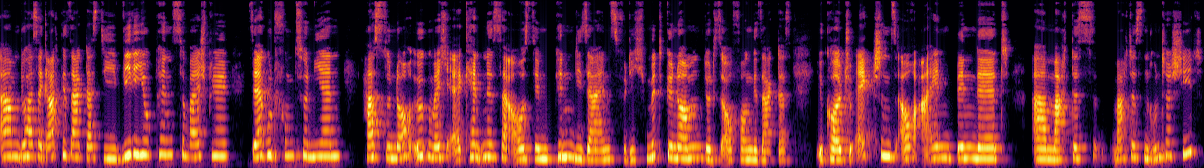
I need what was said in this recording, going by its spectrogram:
ähm, du hast ja gerade gesagt, dass die Videopins zum Beispiel sehr gut funktionieren. Hast du noch irgendwelche Erkenntnisse aus den Pin-Designs für dich mitgenommen? Du hattest auch vorhin gesagt, dass ihr Call to Actions auch einbindet. Ähm, macht, das, macht das einen Unterschied?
